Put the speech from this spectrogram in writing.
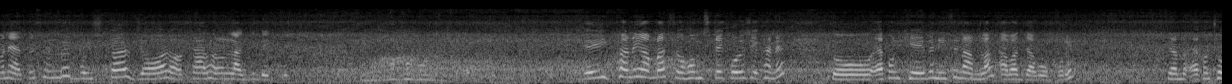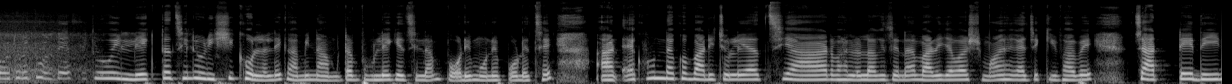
মানে এত সুন্দর পরিষ্কার জল, অসাধারণ লাগছে দেখতে। এইখানে আমরা হোমস্টে করেছি এখানে। তো এখন খেয়ে দিয়ে নিচে নামলাম, আবার যাব আমরা এখন ছবি টবি তুলতে এসেছি। তো ওই লেকটা ছিল ঋষিখোলা লেক আমি নামটা ভুলে গেছিলাম, পরে মনে পড়েছে। আর এখন দেখো বাড়ি চলে যাচ্ছি, আর ভালো লাগছে না। বাড়ি যাওয়ার সময় হয়ে গেছে, কীভাবে চারটে দিন,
